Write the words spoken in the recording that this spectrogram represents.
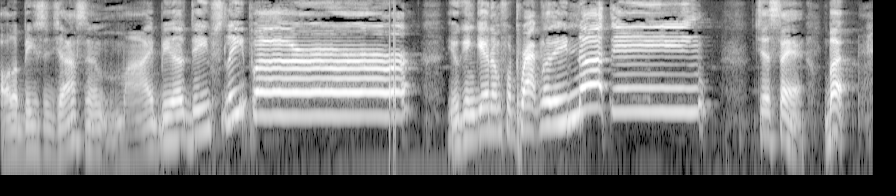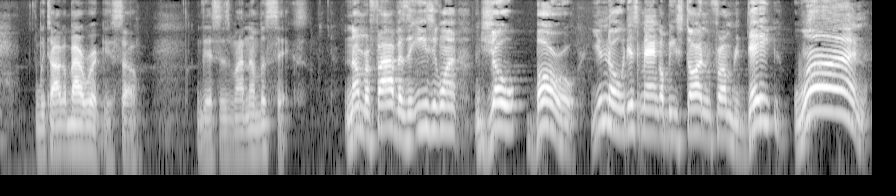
Olabisi Johnson might be a deep sleeper. You can get him for practically nothing. Just saying. But we talk about rookies, so this is my number six. Number five is an easy one. Joe Burrow. You know this man gonna be starting from the day one.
